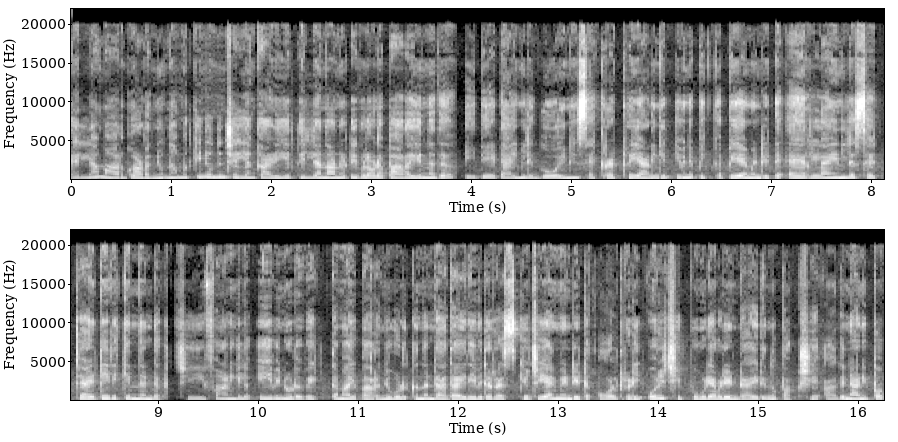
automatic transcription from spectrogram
എല്ലാ മാർഗവും അടഞ്ഞു. നമുക്കിനി ഒന്നും ചെയ്യാൻ കഴിയത്തില്ല എന്നാണ് കേട്ടോ ഇവളവിടെ പറയുന്നത്. ഇതേ ടൈമിൽ ഗോയിനി സെക്രട്ടറി ആണെങ്കിൽ ഇവനെ പിക്കപ്പ് ചെയ്യാൻ വേണ്ടിയിട്ട് എയർലൈനിൽ സെറ്റ് ആയിട്ട് ഇരിക്കുന്നുണ്ട്. ചീഫ് ആണെങ്കിലും ഇവനോട് വ്യക്തമായി പറഞ്ഞു കൊടുക്കുന്നുണ്ട്. അതായത് ഇവരെ റെസ്ക്യൂ ചെയ്യാൻ വേണ്ടിയിട്ട് ഓൾറെഡി ഒരു ചിപ്പ് കൂടി അവിടെ ഉണ്ടായിരുന്നു. പക്ഷേ അതിനാണിപ്പോൾ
